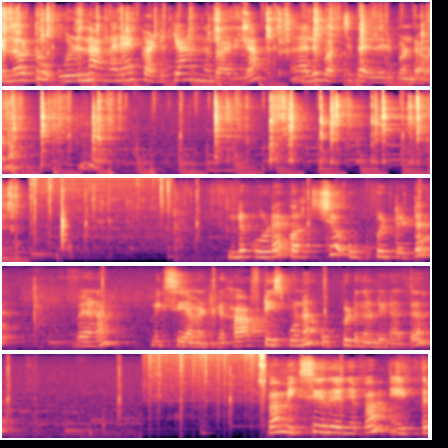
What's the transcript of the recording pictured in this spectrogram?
എന്നോർത്ത് ഉഴുന്ന് അങ്ങനെ കടിക്കാനൊന്നും പാടില്ല. എന്നാലും കുറച്ച് തരിതരിപ്പ് ഉണ്ടാവണം ഇതിന്റെ കൂടെ കുറച്ച് ഉപ്പിട്ടിട്ട് വേണം മിക്സ് ചെയ്യാൻ വേണ്ടിയിട്ട്. ഹാഫ് ടീസ്പൂണ് ഉപ്പിടുന്നുണ്ട് ഇതിനകത്ത്. ഇപ്പം മിക്സ് ചെയ്ത് കഴിഞ്ഞപ്പം ഇത്ര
